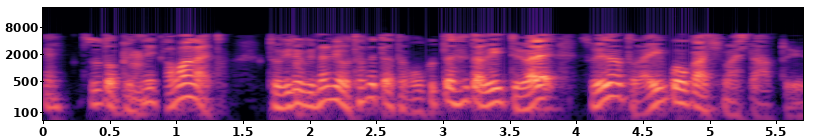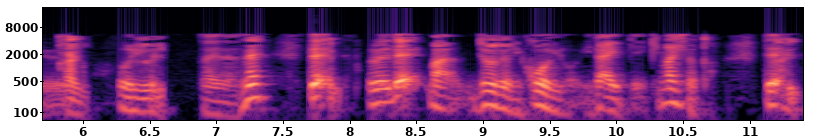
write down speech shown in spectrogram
ね、ずっと別に構わないと。時々何を食べたとか送ったりしたらいいと言われ、それだと LINE 交換しましたという、はい。そういうはい態度ですね。で、それで、まあ、徐々に好意を抱いていきましたと。で、はい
